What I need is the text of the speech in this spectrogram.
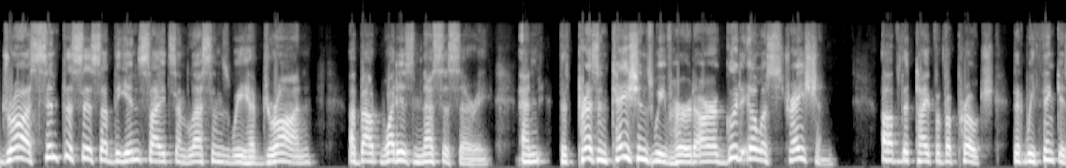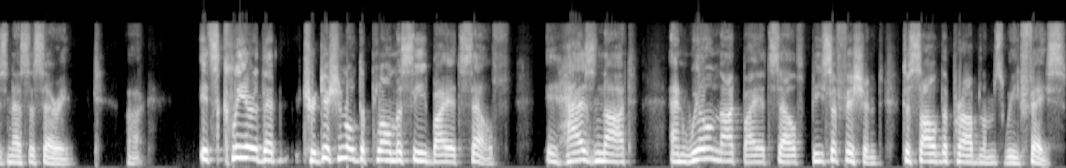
draw a synthesis of the insights and lessons we have drawn about what is necessary. And the presentations we've heard are a good illustration of the type of approach that we think is necessary. Uh, it's clear that traditional diplomacy by itself it has not and will not by itself be sufficient to solve the problems we face.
